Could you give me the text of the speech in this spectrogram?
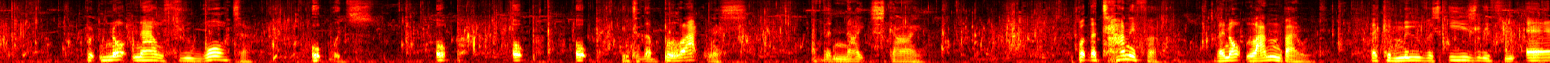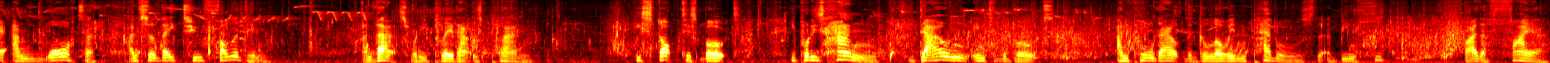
but not now through water, upwards, up, up, up into the blackness of the night sky. But the Taniwha, they're not landbound. They can move as easily through air and water, and so they too followed him. And that's when he played out his plan. He stopped his boat, he put his hand down into the boat and pulled out the glowing pebbles that had been heaped by the fire.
